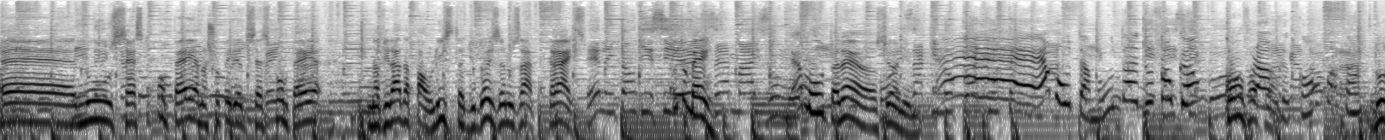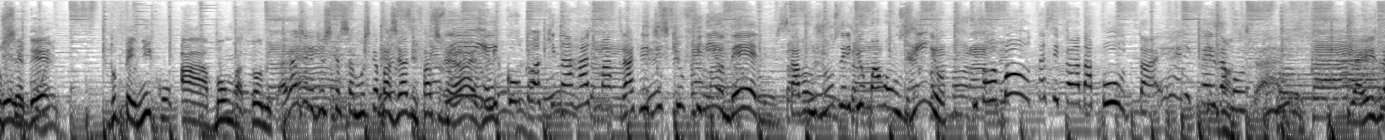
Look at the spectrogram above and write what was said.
é, no Sesc Pompeia, na choperia do Sesc Pompeia, na virada paulista de dois anos atrás. Então disse: Muito bem. "Esse é um É a multa, né, Alcione? É, a multa, multa do Falcão. Com o próprio, com o Falcão. Do CD do Penico à Bomba Atômica. Aliás, ele disse que essa música é baseada em fatos reais, né? Ele contou aqui na Rádio Matraca, ele disse que o filhinho dele, estavam juntos, ele viu o marronzinho e falou, puta, esse fela da puta. E ele fez a música. E aí,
